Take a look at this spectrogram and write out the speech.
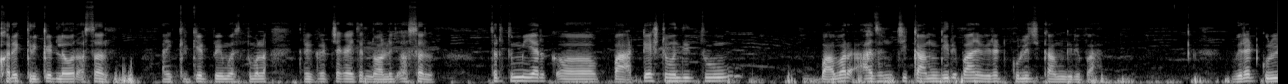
खरे क्रिकेट लवर असाल आणि क्रिकेट प्रेम असेल तुम्हाला क्रिकेटच्या काहीतरी नॉलेज असेल तर तुम्ही यार पा टेस्टमध्ये तू बाबर आझमची कामगिरी पहा आणि विराट कोहलीची कामगिरी पहा. विराट कोहली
